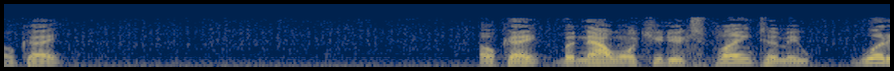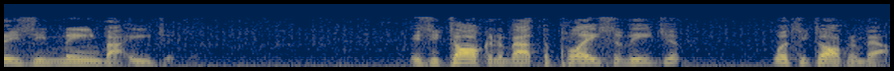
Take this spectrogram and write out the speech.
Okay. Okay, but now I want you to explain to me what does he mean by Egypt? Is he talking about the place of Egypt? What's he talking about?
